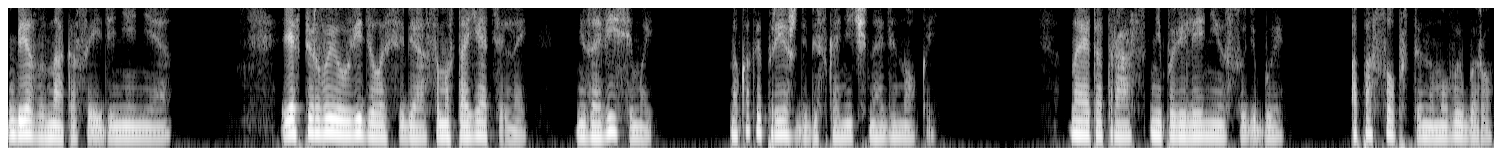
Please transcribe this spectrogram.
без знака соединения. Я впервые увидела себя самостоятельной, независимой, но, как и прежде, бесконечно одинокой. На этот раз не по велению судьбы — а по собственному выбору,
